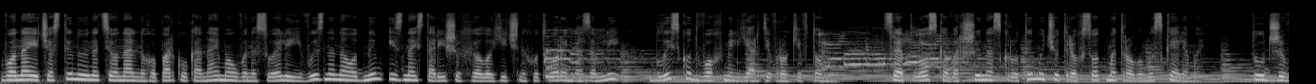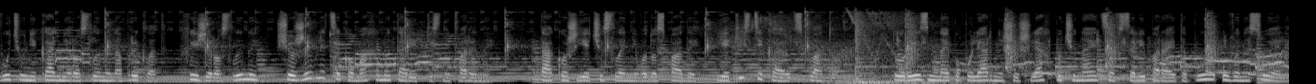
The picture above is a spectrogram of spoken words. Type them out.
Вона є частиною національного парку Канайма у Венесуелі і визнана одним із найстаріших геологічних утворень на Землі близько 2 мільярдів років тому. Це плоска вершина з крутими 400-метровими скелями. Тут живуть унікальні рослини, наприклад, хижі рослини, що живляться комахами та рідкісні тварини. Також є численні водоспади, які стікають з плато. Туризм найпопулярніший шлях починається в селі Параетепуї у Венесуелі.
